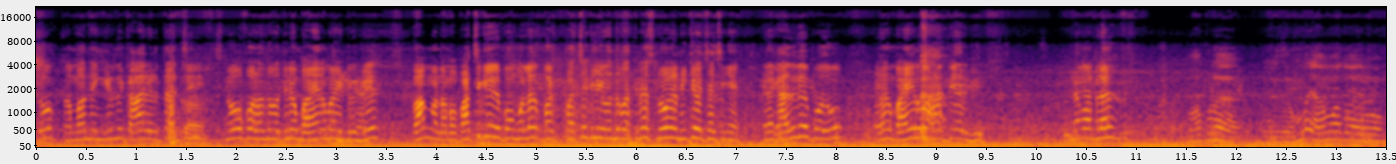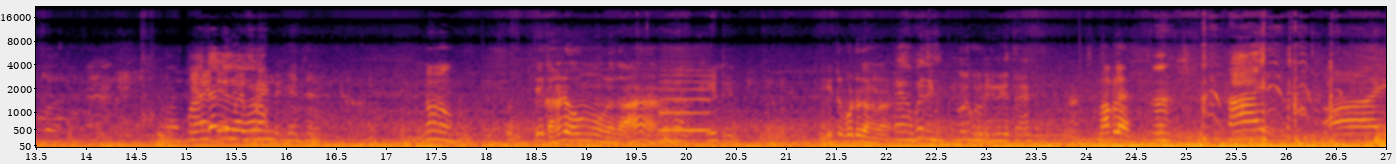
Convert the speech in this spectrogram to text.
ஸோ நம்ம வந்து இங்கிருந்து கார் எடுத்தாச்சு. ஸ்னோஃபால் வந்து பார்த்தீங்கன்னா பயங்கரமாயிட்டு இருக்கு. வாங்க நம்ம பச்சைக்கிளியில் போக முடியல. பட் பச்சைக்கிளி வந்து பார்த்தீங்கன்னா ஸ்னோவில் நிற்க வச்சாச்சுங்க. எனக்கு அதுவே போதும். எனக்கு பயங்கரமா ஹாப்பியாக இருக்கு. என்ன மாப்பிள்ள மாப்பிள இது ரொம்ப ஏமாத்துவாங்க மாப்பிள. நோ நோ ஏய் கண்ணாடி ஓபன் பண்ணதான் ஹீட்டர் போட்டுருக்காங்களா? எங்க போய் இவரு கூட வீடியோ எடுத்துறேன். மாப்பிள்ள ஹாய். ஹாய்.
